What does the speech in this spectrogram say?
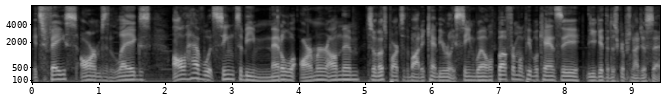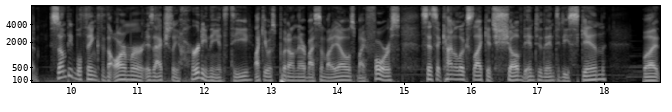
Its face, arms, and legs all have what seem to be metal armor on them, so those parts of the body can't be really seen well, but from what people can see, you get the description I just said. Some people think that the armor is actually hurting the entity, like it was put on there by somebody else by force, since it kind of looks like it's shoved into the entity's skin, but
